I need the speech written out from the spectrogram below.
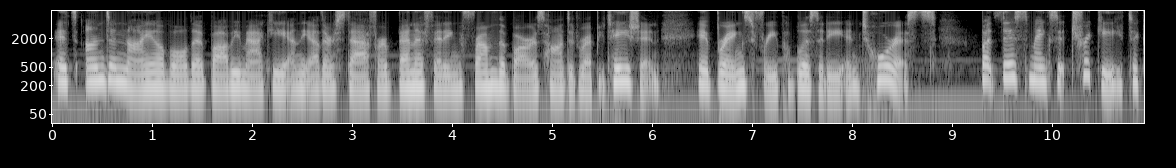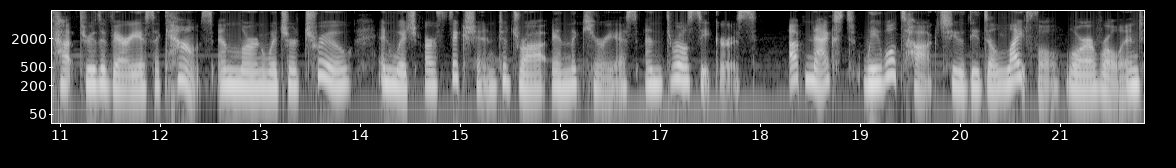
It's undeniable that Bobby Mackey and the other staff are benefiting from the bar's haunted reputation. It brings free publicity and tourists. But this makes it tricky to cut through the various accounts and learn which are true and which are fiction to draw in the curious and thrill seekers. Up next, we will talk to the delightful Laura Roland.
